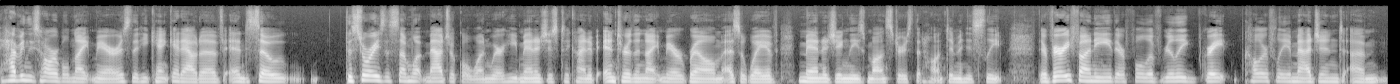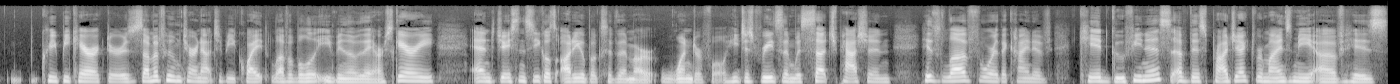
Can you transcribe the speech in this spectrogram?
having these horrible nightmares that he can't get out of. And so the story is a somewhat magical one where he manages to kind of enter the nightmare realm as a way of managing these monsters that haunt him in his sleep. They're very funny. They're full of really great, colorfully imagined, um, creepy characters, some of whom turn out to be quite lovable, even though they are scary. And Jason Segel's audiobooks of them are wonderful. He just reads them with such passion. His love for the kind of kid goofiness of this project reminds me of his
